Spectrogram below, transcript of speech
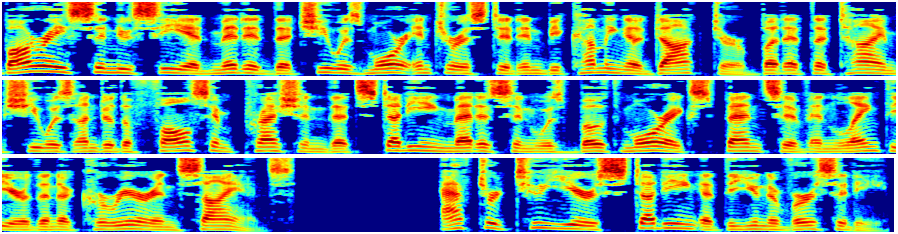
Barré-Sinoussi admitted that she was more interested in becoming a doctor but at the time she was under the false impression that studying medicine was both more expensive and lengthier than a career in science. After two years studying at the university,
